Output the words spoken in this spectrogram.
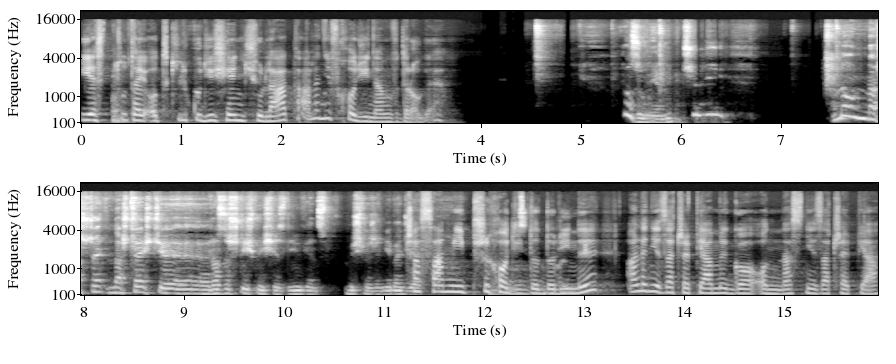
Jest tutaj od kilkudziesięciu lat, ale nie wchodzi nam w drogę. Rozumiem. Czyli no, na, szczę na szczęście rozeszliśmy się z nim, więc myślę, że nie będzie. Czasami przychodzi do doliny, ale nie zaczepiamy go, on nas nie zaczepia.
